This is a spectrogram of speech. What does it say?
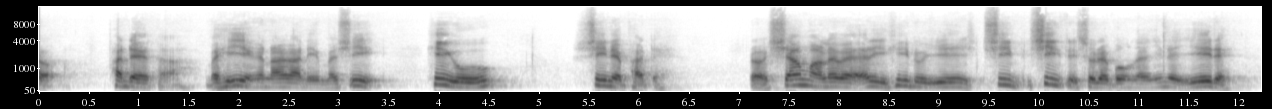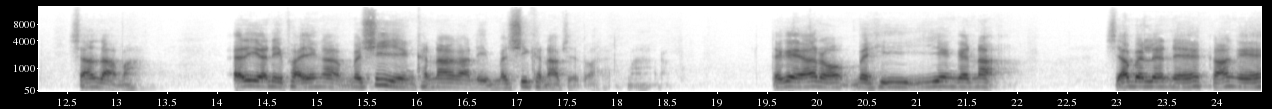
တော့ဖတ်တဲ့အခါမဟိယကနကနေမရှိဟိကိုရှိနေဖတ်တယ်အဲ့တော့ရှမ်းမှာလည်းပဲအဲ့ဒီဟိလို့ရေးရှိရှိဆိုတဲ့ပုံစံကြီးနဲ့ရေးတယ်ရှမ်းစာမှာအဲ့ဒီအနေဖတ်ရင်ကမရှိရင်ခဏကနေမရှိခဏဖြစ်သွားတယ်တကယ်အတော့မဟိယင်ကနရှားပလက်နဲ့ကားငယ်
